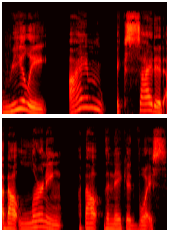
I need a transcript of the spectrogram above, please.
really, I'm excited about learning about the naked voice.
